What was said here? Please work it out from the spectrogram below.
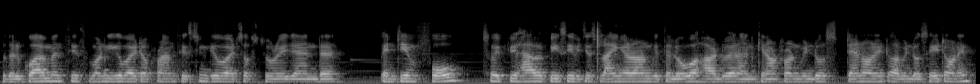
So the requirements is 1 gigabyte of RAM 16 gigabytes of storage and uh, Pentium 4 so if you have a PC which is lying around with a lower hardware and cannot run Windows 10 on it or Windows 8 on it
